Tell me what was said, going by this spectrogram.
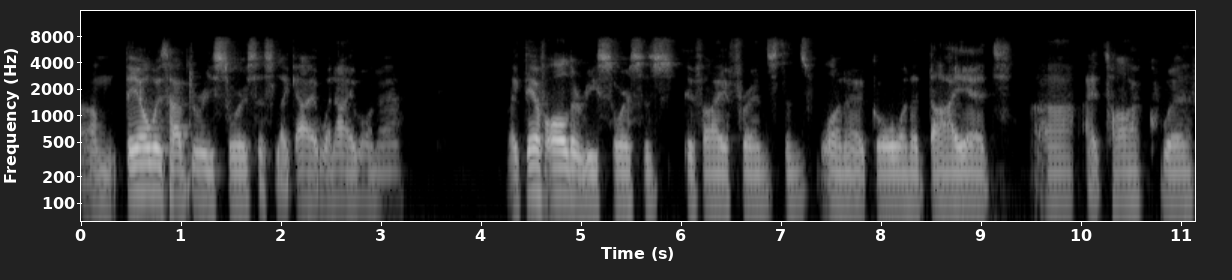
Um, they always have the resources. Like I, when I wanna, like they have all the resources. If I, for instance, wanna go on a diet, uh, I talk with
